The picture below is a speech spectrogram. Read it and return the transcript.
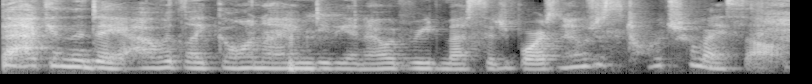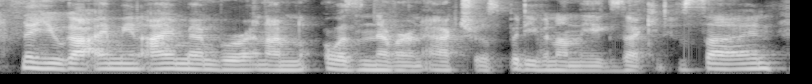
back in the day, I would like go on IMDb and I would read message boards and I would just torture myself. No, you got. I mean, I remember, and I'm, I was never an actress, but even on the executive side,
